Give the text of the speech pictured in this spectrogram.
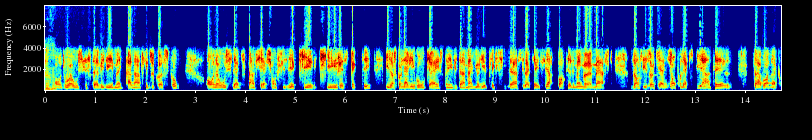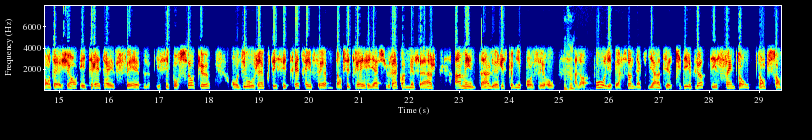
Mhm. On doit aussi se laver les mains à l'entrée du Costco. On a aussi la distanciation physique qui est, qui est respectée. Et lorsqu'on arrive aux caisses, bien évidemment, il y a les plexiglas et la caissière porte elle-même un masque. Donc, les occasions pour la clientèle d'avoir de la contagion est très, très faible. Et c'est pour ça que on dit aux gens, écoutez, c'est très, très faible. Donc, c'est très réassurant comme message. En même temps, le risque n'est pas zéro. Mhm. Alors, pour les personnes de la clientèle qui développent des symptômes, donc qui sont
